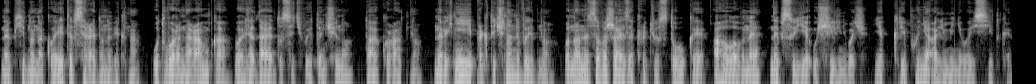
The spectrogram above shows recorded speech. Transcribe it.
необхідно наклеїти всередину вікна. Утворена рамка виглядає досить витончено та акуратно. На вікні її практично не видно. Вона не заважає закриттю стулки, а головне не псує ущільнювач, як кріплення алюмінієвої сітки.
